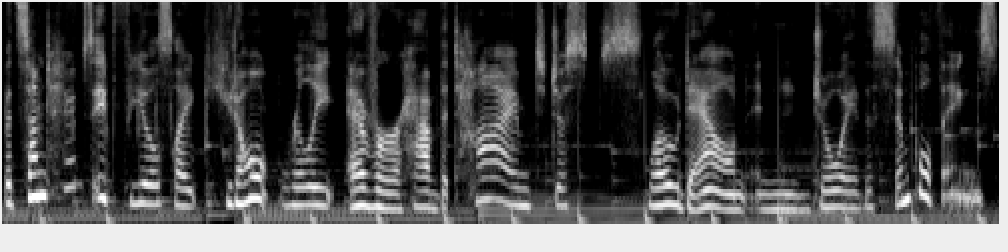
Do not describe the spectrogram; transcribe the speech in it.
But sometimes it feels like you don't really ever have the time to just slow down and enjoy the simple things.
